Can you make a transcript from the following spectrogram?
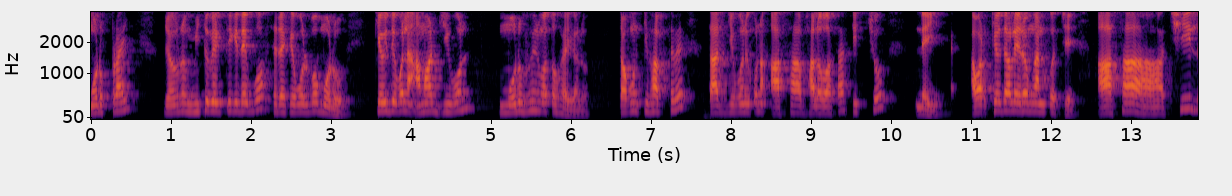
মরুপ্রায় যখন কোনো মৃত ব্যক্তিকে দেখব, সেটাকে বলব মরু কেউ যদি বলে, আমার জীবন মরুভূমির মতো হয়ে গেল, তখন কি ভাবতে হবে? তার জীবনে কোনো আশা, ভালোবাসা কিচ্ছু নেই। আবার কেউ তাহলে এরকম গান করছে, আশা ছিল,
